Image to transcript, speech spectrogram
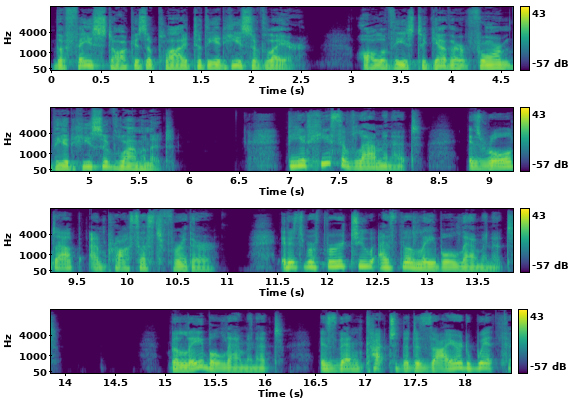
the face stock is applied to the adhesive layer. All of these together form the adhesive laminate. The adhesive laminate is rolled up and processed further. It is referred to as the label laminate. The label laminate is then cut to the desired width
